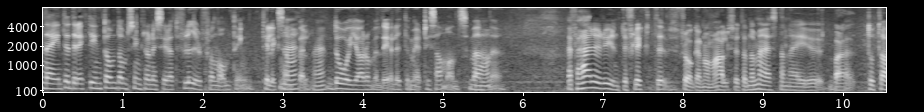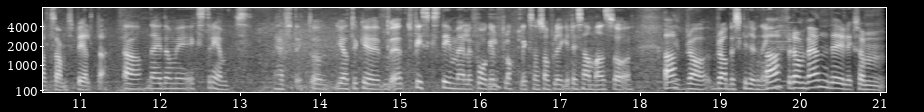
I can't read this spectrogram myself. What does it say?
Nej, inte direkt. Inte om de synkroniserat flyr från någonting till exempel. Nej, nej. Då gör de väl det lite mer tillsammans. Men, ja. Ja, för här är det ju inte flykt frågan om alls utan de här hästarna är ju bara totalt samspelta. Ja, nej de är extremt häftigt och jag tycker ett fiskstim eller fågelflock liksom som flyger tillsammans så ja. är bra, bra beskrivning. Ja, för de vänder liksom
